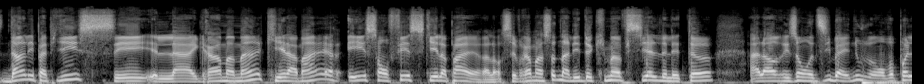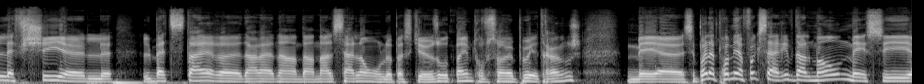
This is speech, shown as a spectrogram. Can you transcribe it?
Dans les papiers, c'est la grand-maman qui est la mère et son fils qui est le père. Alors, c'est vraiment ça dans les documents officiels de l'État. Alors, ils ont dit, ben, nous, on va pas l'afficher, euh, le, le baptistère euh, dans, la, dans, dans, le salon, là, parce que eux autres même trouvent ça un peu étrange. Mais euh, c'est pas la première fois que ça arrive dans le monde, mais c'est...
